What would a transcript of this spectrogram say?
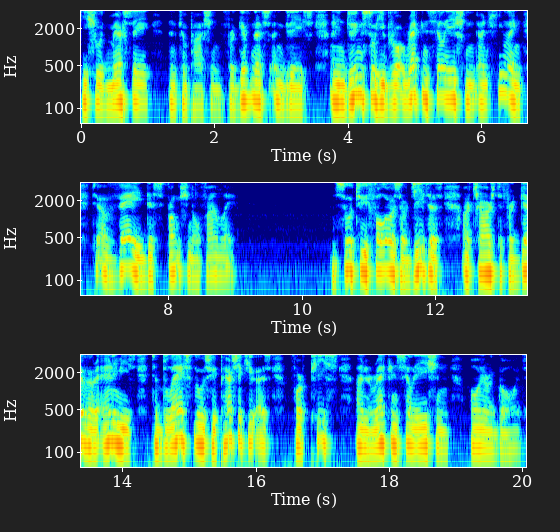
he showed mercy and compassion, forgiveness and grace, and in doing so, he brought reconciliation and healing to a very dysfunctional family. And so too followers of Jesus are charged to forgive our enemies, to bless those who persecute us, for peace and reconciliation honour God.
